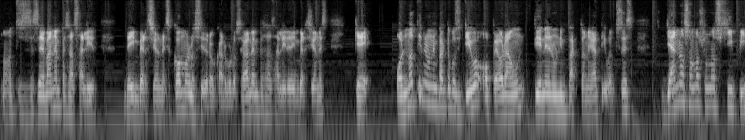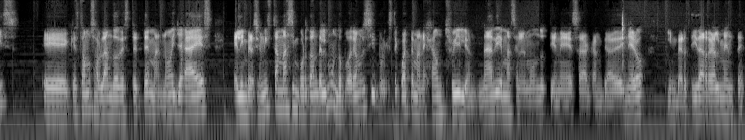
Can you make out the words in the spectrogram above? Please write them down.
¿no? Entonces se van a empezar a salir de inversiones como los hidrocarburos, se van a empezar a salir de inversiones que o no tienen un impacto positivo o peor aún, tienen un impacto negativo. Entonces ya no somos unos hippies eh, que estamos hablando de este tema, ¿no? Ya es el inversionista más importante del mundo, podríamos decir, porque este cuate maneja un trillón. Nadie más en el mundo tiene esa cantidad de dinero invertida realmente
